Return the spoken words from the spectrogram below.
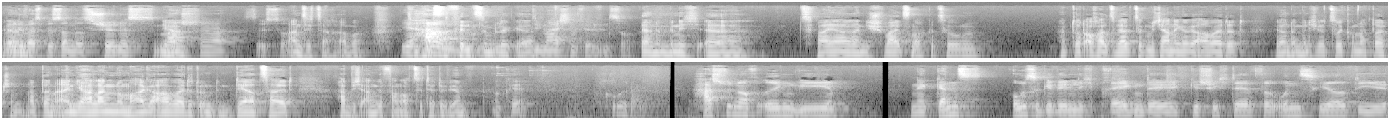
weil ja, du was besonders Schönes Ja. machst, ja, das ist so. Ansichtssache, aber die Ja, meisten finden zum Glück, ja. die meisten finden es so. Ja, und dann bin ich äh, zwei Jahre in die Schweiz noch gezogen. Habe dort auch als Werkzeugmechaniker gearbeitet. Ja, und dann bin ich wieder zurückgekommen nach Deutschland. Habe dann ein Jahr lang normal gearbeitet und in der Zeit habe ich angefangen auch zu tätowieren. Okay, cool. Hast du noch irgendwie eine ganz außergewöhnlich prägende Geschichte für uns hier, die,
